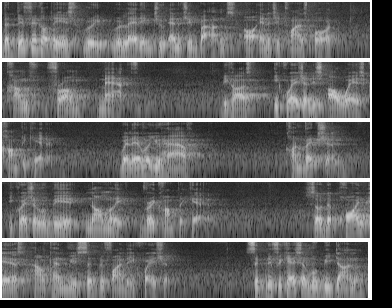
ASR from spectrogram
The difficulties re relating to energy balance or energy transport comes from math because equation is always complicated. Whenever you have convection, equation would be normally very complicated. So the point is how can we simplify the equation? Simplification will be done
